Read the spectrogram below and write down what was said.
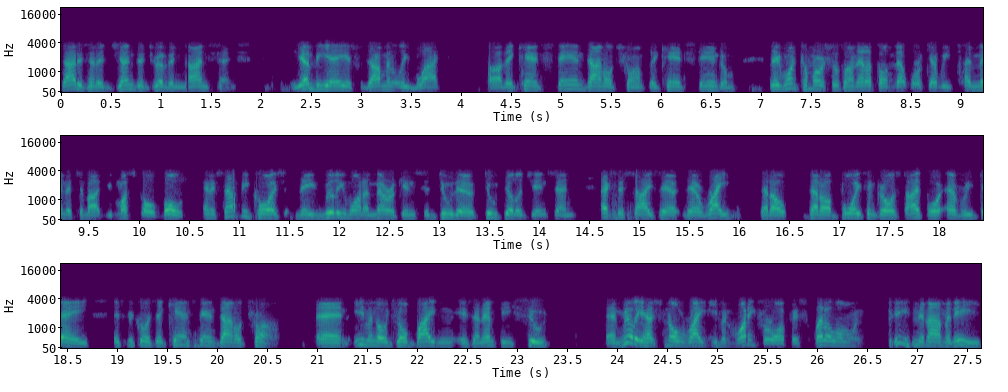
That is an agenda-driven nonsense. The NBA is predominantly black. Uh, they can't stand Donald Trump. They can't stand him. They run commercials on NFL Network every 10 minutes about you must go vote. And it's not because they really want Americans to do their due diligence and exercise their, their right that our, that our boys and girls die for every day. It's because they can't stand Donald Trump. And even though Joe Biden is an empty suit and really has no right even running for office, let alone being the nominee,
